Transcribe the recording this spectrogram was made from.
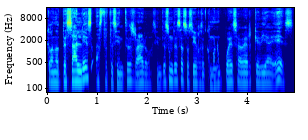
cuando te sales hasta te sientes raro, sientes un desasosiego, o sea, como no puedes saber qué día es.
